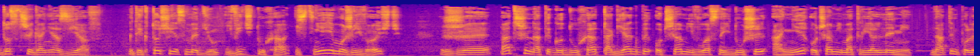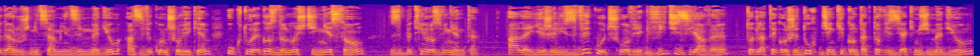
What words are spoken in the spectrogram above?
dostrzegania zjaw. Gdy ktoś jest medium i widzi ducha, istnieje możliwość, że patrzy na tego ducha tak jakby oczami własnej duszy, a nie oczami materialnymi. Na tym polega różnica między medium a zwykłym człowiekiem, u którego zdolności nie są zbytnio rozwinięte. Ale jeżeli zwykły człowiek widzi zjawę, to dlatego, że duch dzięki kontaktowi z jakimś medium,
